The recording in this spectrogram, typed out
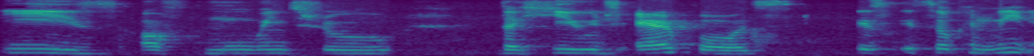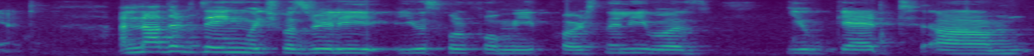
ease of moving through the huge airports is is so convenient another thing which was really useful for me personally was you get um,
